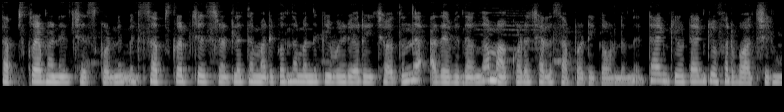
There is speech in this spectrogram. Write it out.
సబ్స్క్రైబ్ అనేది చేసుకోండి. మీరు సబ్స్క్రైబ్ చేసినట్లయితే మరికొంతమందికి ఈ వీడియో రీచ్ అవుతుంది. అదేవిధంగా మాకు కూడా చాలా సపోర్టివ్గా ఉంటుంది. Thank you thank you for watching.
